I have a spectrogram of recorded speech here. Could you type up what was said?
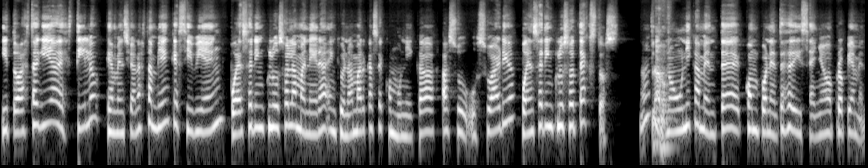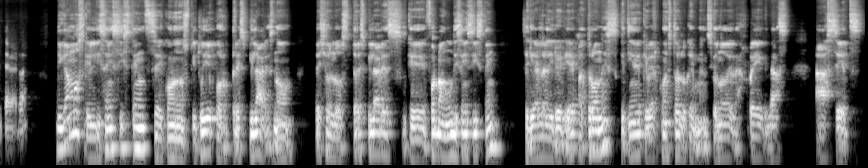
y toda esta guía de estilo que mencionas también, que si bien puede ser incluso la manera en que una marca se comunica a su usuario, pueden ser incluso textos, ¿no? No únicamente componentes de diseño propiamente, ¿verdad? Digamos que el Design System se constituye por tres pilares, ¿no? De hecho, los tres pilares que forman un Design System sería la librería de patrones, que tiene que ver con esto, lo que menciono de las reglas, assets,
